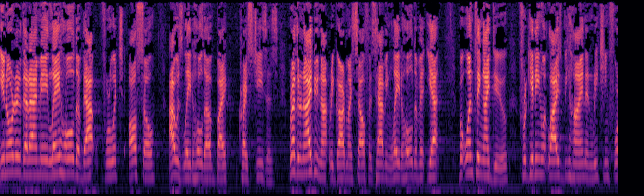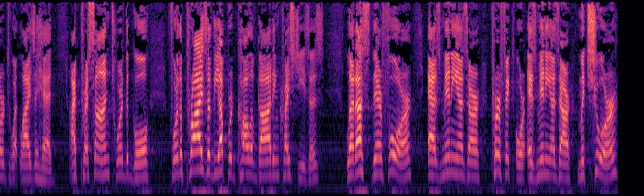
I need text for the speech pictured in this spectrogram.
in order that I may lay hold of that for which also I was laid hold of by Christ Jesus. Brethren, I do not regard myself as having laid hold of it yet, but one thing I do, forgetting what lies behind and reaching forward to what lies ahead, I press on toward the goal for the prize of the upward call of God in Christ Jesus. Let us therefore, as many as are perfect or as many as are mature,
